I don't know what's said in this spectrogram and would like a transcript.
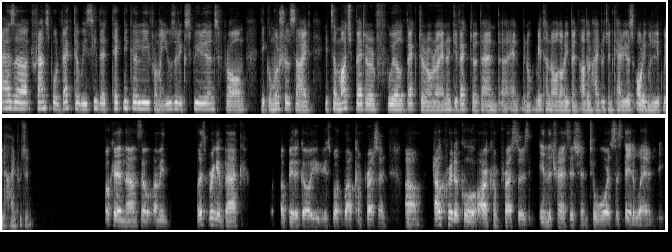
as a transport vector, we see that technically from a user experience, from the commercial side, it's a much better fuel vector or an energy vector than uh, and you know methanol or even other hydrogen carriers or even liquid hydrogen. Okay, now so I mean, let's bring it back a bit ago. You, you spoke about compression. Um, how critical are compressors in the transition towards sustainable energy?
